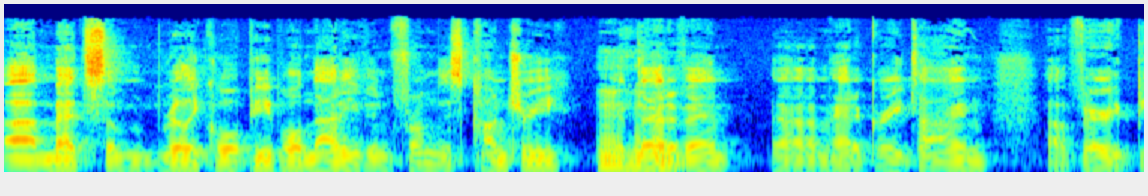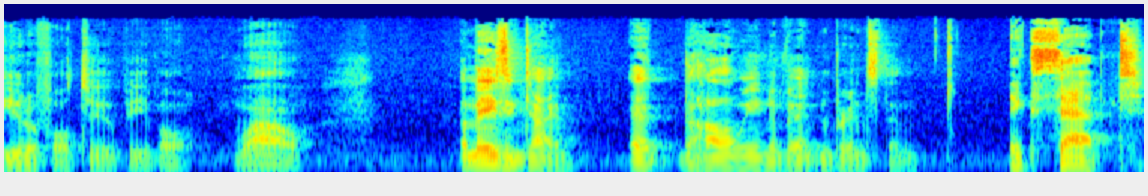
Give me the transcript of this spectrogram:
uh, met some really cool people, not even from this country at Mm-hmm. that event. Um, had a great time. Uh, very beautiful too, people. Wow, amazing time at the Halloween event in Princeton. except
